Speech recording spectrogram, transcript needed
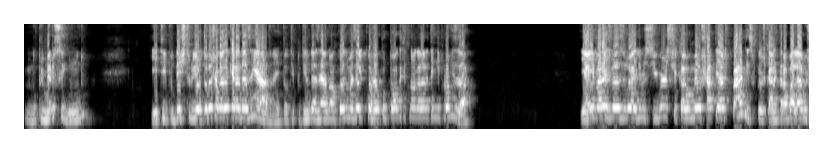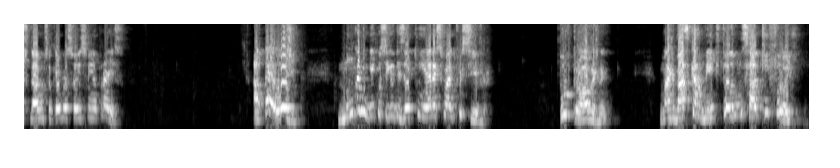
no primeiro segundo e tipo destruía toda a jogada que era desenhada, né? Então tipo tinha desenhado uma coisa, mas ele correu pro pocket então a galera tem que improvisar. E aí várias vezes os wide receivers ficavam meio chateados por causa disso, porque os caras trabalhavam, estudavam, não sei o que, e o Russell Wilson ia para isso. Até hoje, nunca ninguém conseguiu dizer quem era esse wide receiver. Por provas, né? Mas basicamente todo mundo sabe quem foi.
